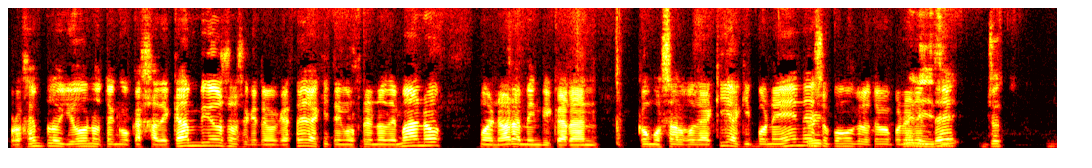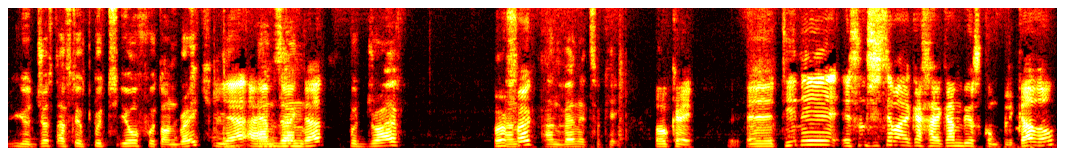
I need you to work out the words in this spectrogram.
Por ejemplo, yo no tengo caja de cambios, no sé qué tengo que hacer, aquí tengo el freno de mano. Bueno, ahora me indicarán cómo salgo de aquí, aquí pone N, supongo que lo tengo que poner en D. You just have to put your foot on brake, Yeah, I am doing that. put drive, Perfect. and, then it's okay. Ok. Eh, tiene, es un sistema de caja de cambios complicado.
